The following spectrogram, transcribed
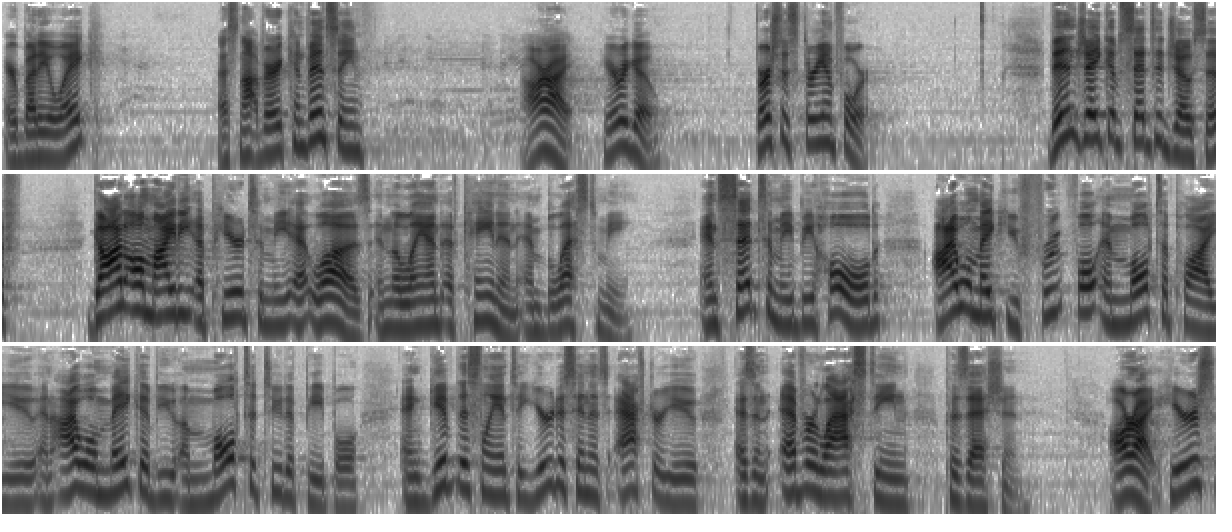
Everybody awake? That's not very convincing. All right, here we go. Verses 3 and 4. Then Jacob said to Joseph, God Almighty appeared to me at Luz in the land of Canaan and blessed me, and said to me, Behold, I will make you fruitful and multiply you, and I will make of you a multitude of people, and give this land to your descendants after you as an everlasting possession. All right, here's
